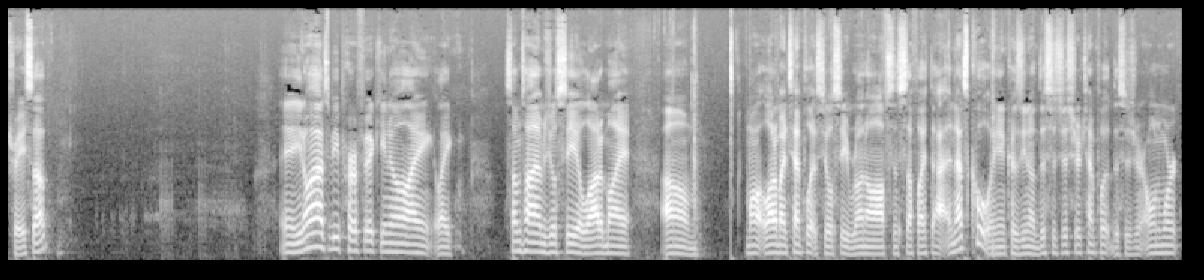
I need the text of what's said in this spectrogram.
Trace up. And you don't have to be perfect you know like like sometimes you'll see a lot of my, um, my, a lot of my templates. You'll see runoffs and stuff like that, and that's cool because you know this is just your template. This is your own work.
